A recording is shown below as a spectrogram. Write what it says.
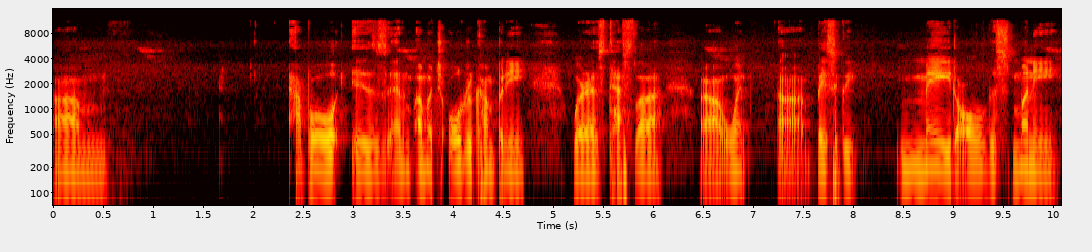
um, Apple is an, a much older company, whereas Tesla uh, went uh, basically made all this money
